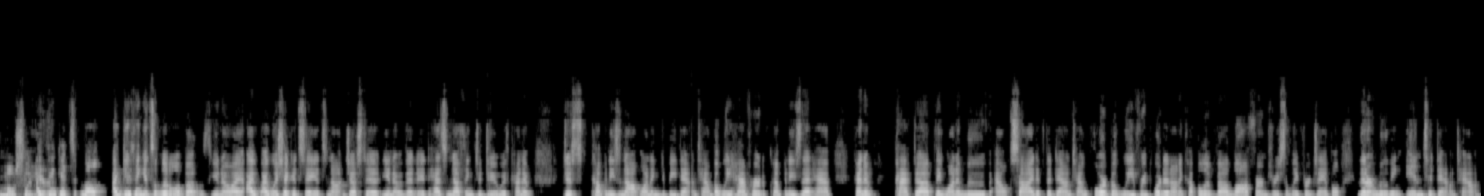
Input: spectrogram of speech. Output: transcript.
Mostly here? I think it's well, I do think it's a little of both. You know, I, I I wish I could say it's not just a, you know, that it has nothing to do with kind of just companies not wanting to be downtown. But we have heard of companies that have kind of packed up. They want to move outside of the downtown core. But we've reported on a couple of uh, law firms recently, for example, that are moving into downtown.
